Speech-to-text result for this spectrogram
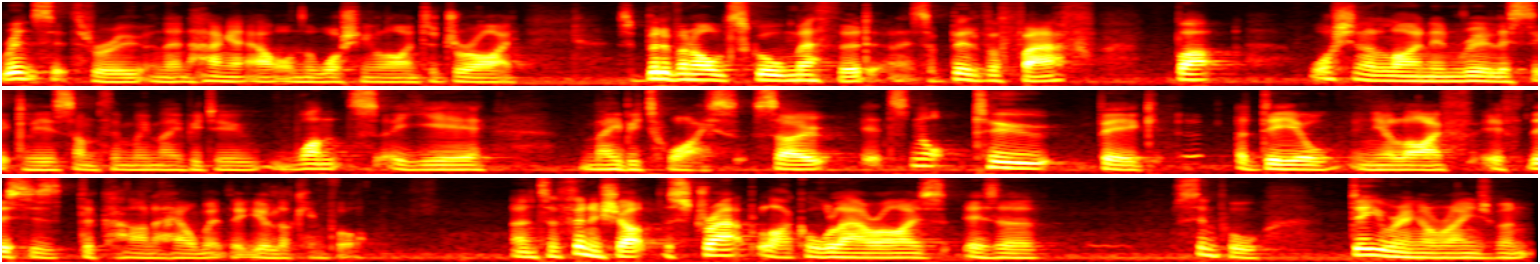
rinse it through and then hang it out on the washing line to dry. It's a bit of an old school method and it's a bit of a faff, but washing a lining realistically is something we maybe do once a year, maybe twice. So it's not too big a deal in your life if this is the kind of helmet that you're looking for. And to finish up, the strap, like all Arais, is a simple D-ring arrangement,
